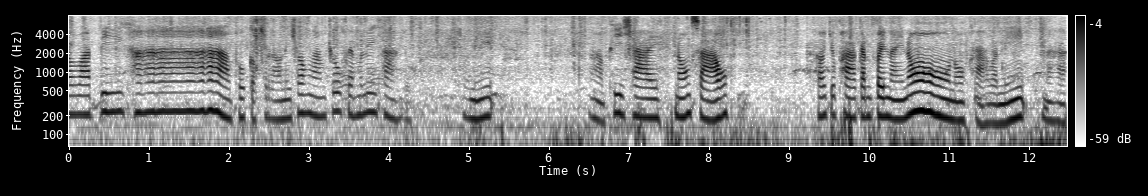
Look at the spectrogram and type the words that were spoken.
สวัสดีค่ะพบกับเราในช่องงามโชคแฟมิลี่ค่ะดูวันนี้พี่ชายน้องสาว เขาจะพากันไปไหนนอเนาะค่ะ วันนี้นะคะ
